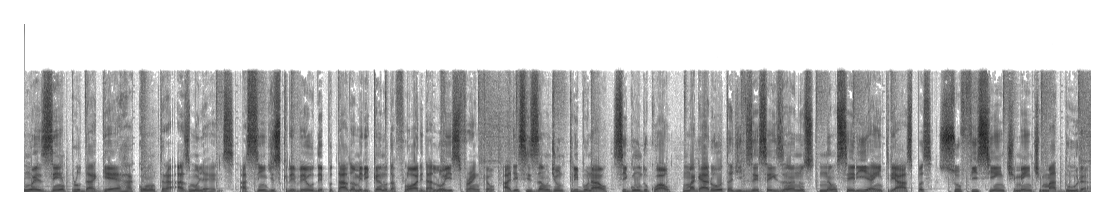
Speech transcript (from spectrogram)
um exemplo da guerra contra as mulheres. Assim descreveu o deputado americano da Flórida, Lois Frankel, a decisão de um tribunal segundo o qual uma garota de 16 anos não seria, entre aspas, suficientemente madura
